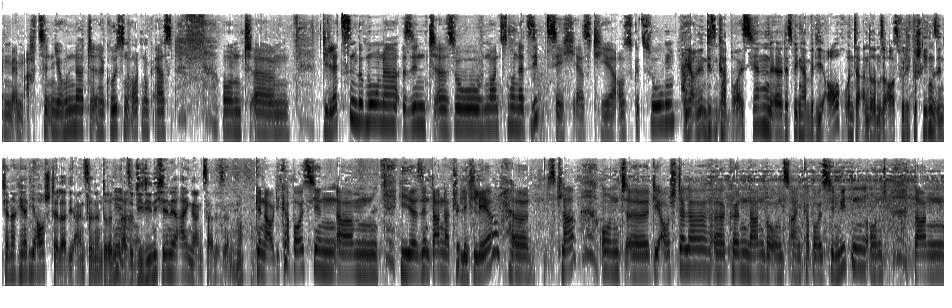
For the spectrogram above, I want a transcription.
im, im 18. Jahrhundert, in der Größenordnung erst. Und ähm, die letzten Bewohner sind äh, so 1970 erst hier ausgezogen. Ja, und in diesen Kabäuschen, äh, deswegen haben wir die auch unter anderem so ausführlich beschrieben, sind ja nachher die Aussteller, die einzelnen drin, Genau. also die, die nicht in der Eingangshalle sind. Ne? Genau, die Kabäuschen ähm, hier sind dann natürlich leer, äh, ist klar. Und äh, die Aussteller äh, können dann bei uns ein Kabäuschen mieten und dann äh,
